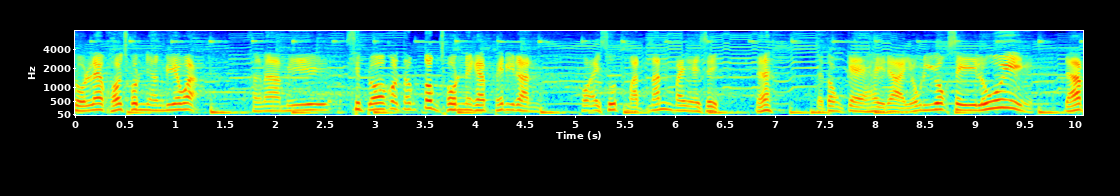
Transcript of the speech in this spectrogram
สนแล้วขอชนอย่างเดียวว่าข้างหน้ามี10ล้อก็ต้องต้องชนนะครับเพชรนิรันดร์เพราะไอ้สุดหมัดนั้นไปไอ้สินะจะต้องแก้ให้ได้ยกนี้ยกสี่ลุยดับ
